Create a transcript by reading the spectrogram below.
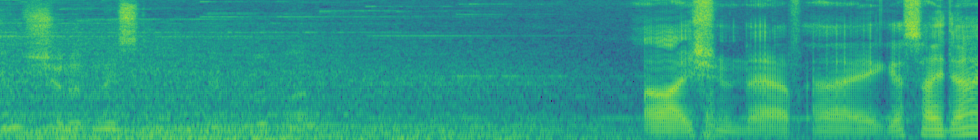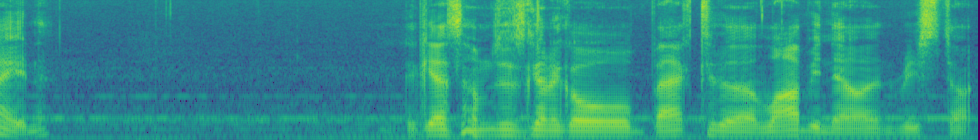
You should have listened. Oh, I shouldn't have. I guess I died. I guess I'm just gonna go back to the lobby now and restart.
